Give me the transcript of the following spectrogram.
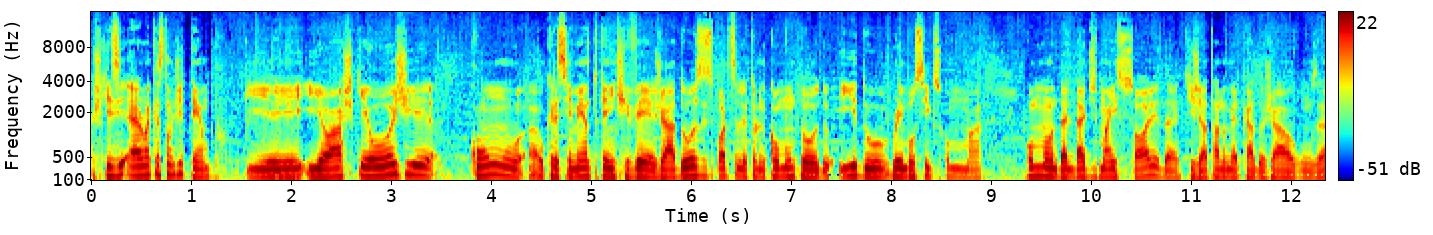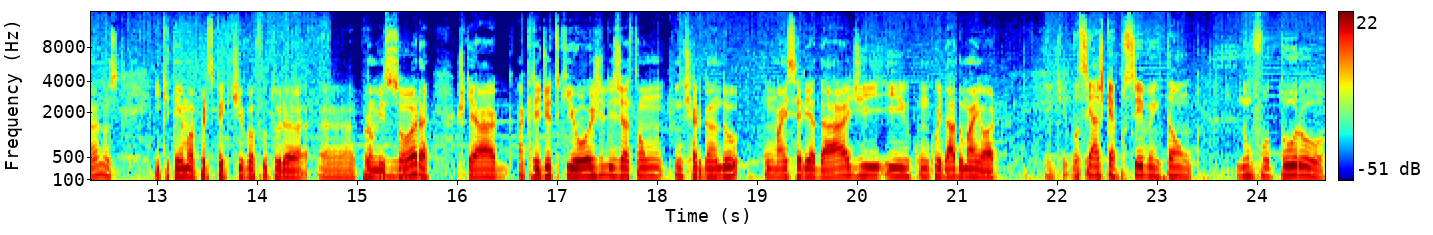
acho que era uma questão de tempo. E, e eu acho que hoje, com o, o crescimento que a gente vê já dos esportes eletrônicos como um todo e do Rainbow Six como uma, como uma modalidade mais sólida, que já está no mercado já há alguns anos e que tem uma perspectiva futura ah, promissora, acho que a- acredito que hoje eles já estão enxergando com mais seriedade e com cuidado maior. Você acha que é possível, então, num futuro,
